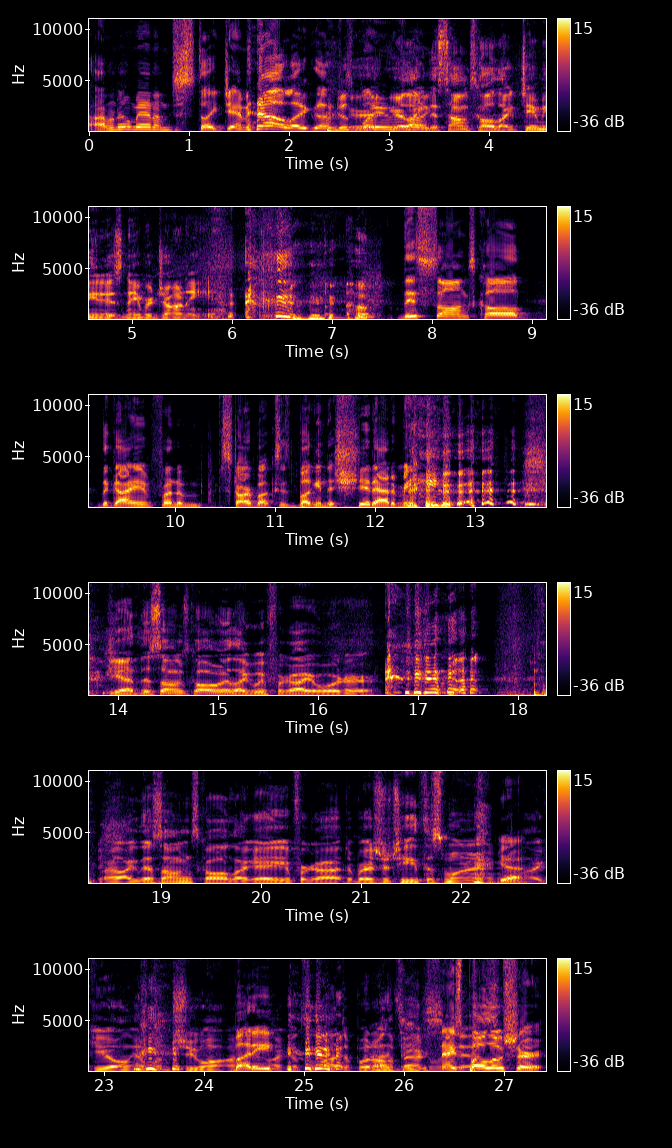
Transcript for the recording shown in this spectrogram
I don't know, man. I'm just like jamming out. Like I'm just You're, playing." you're like this song's called like Jimmy and his neighbor Johnny. This song's called "The Guy in Front of Starbucks is bugging the shit out of me." Yeah, this song's called like we forgot your order. Or like this song's called like hey you forgot to brush your teeth this morning. Yeah. Like you only have one shoe on. Buddy. Like that's a lot to put on the back. Of a nice polo shirt.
